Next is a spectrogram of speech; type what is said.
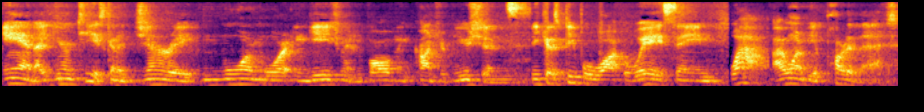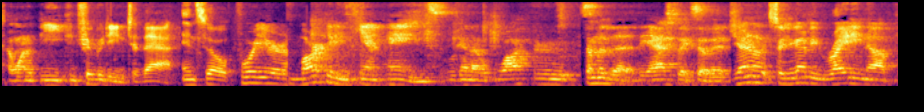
And I guarantee it's going to generate more and more engagement, involvement, contributions because people walk away saying, wow, I want to be a part of that. I want to be contributing to that. And so for your marketing campaigns, we're going to walk through some of the, the aspects of it. Generally, so you're going to be writing up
